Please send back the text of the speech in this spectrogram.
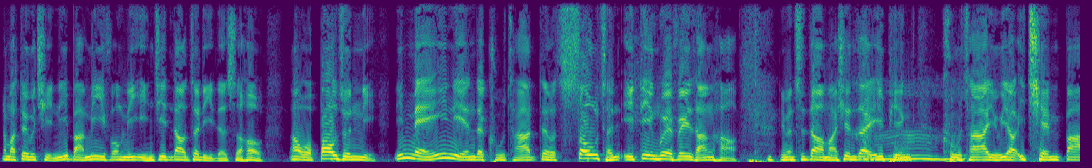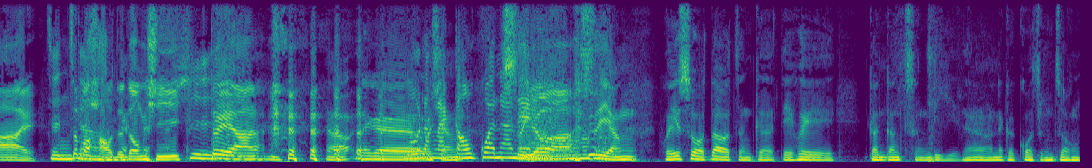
那么对不起，你把蜜蜂你引进到这里的时候，那我包准你，你每一年的苦茶的收成一定会非常好。你们知道吗？现在一瓶苦茶油要一千八，哎，真的这么好的东西，是对啊，好，那个没人来高官啊饲那个养饲养回溯到整个协会刚刚成立，然后那个过程中，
